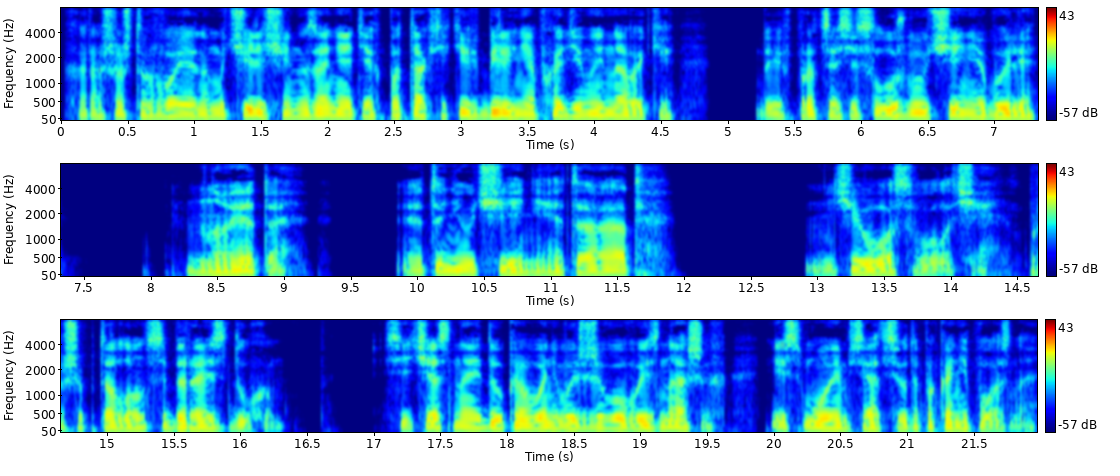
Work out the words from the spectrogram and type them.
Хорошо, что в военном училище и на занятиях по тактике вбили необходимые навыки, да и в процессе службы учения были. Но это... это не учение, это ад. Ничего, сволочи, прошептал он, собираясь с духом. Сейчас найду кого-нибудь живого из наших и смоемся отсюда, пока не поздно.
